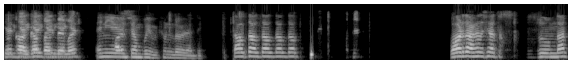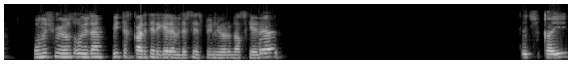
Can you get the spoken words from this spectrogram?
Gel gel Kanka, gel ben gel de gel hemen- gel. En iyi yöntem buymuş. Şunu da öğrendik. Dal dal dal dal dal. Bu arada arkadaşlar artık Zoom'dan konuşmuyoruz. O yüzden bir tık kaliteli gelebilir ses bilmiyorum nasıl gelecek. Evet. Seçkayı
